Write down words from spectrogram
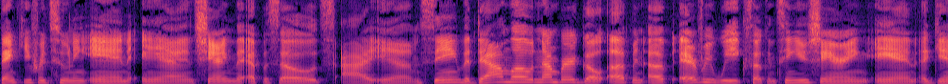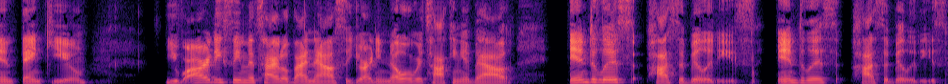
Thank you for tuning in and sharing the episodes. I am seeing the download number go up and up every week, so continue sharing. And again, thank you. You've already seen the title by now, so you already know what we're talking about. Endless possibilities. Endless possibilities.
